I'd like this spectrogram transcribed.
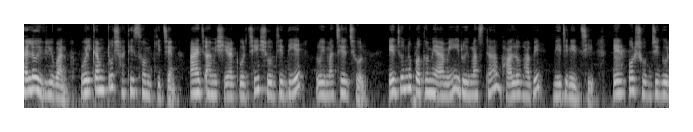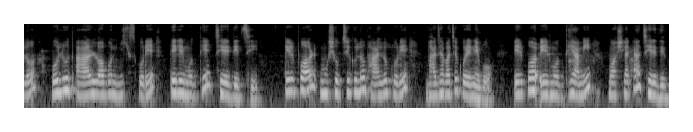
Hello everyone, welcome to Sathi's home kitchen. আজ আমি শেয়ার করছি সবজি দিয়ে রুই মাছের ঝোল। এর জন্য প্রথমে আমি রুই মাছটা ভালোভাবে ভেজে নিচ্ছি। এরপর সবজিগুলো হলুদ আর লবণ মিক্স করে তেলের মধ্যে ছেড়ে দিচ্ছি। এরপর সবজিগুলো ভালো করে ভাজা ভাজা করে নেব। এরপর এর মধ্যে আমি মশলাটা ছেড়ে দেব।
